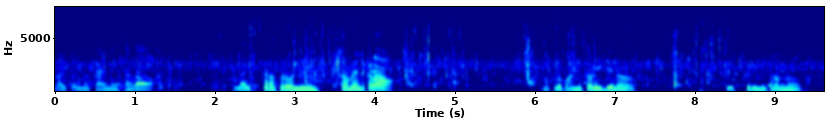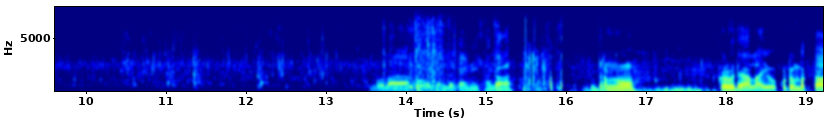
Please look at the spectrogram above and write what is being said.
काय चाललं काय नाही सांगा. लाईक करा सर्वांनी कमेंट करा. आपलं पाणी चालू देणं. शेतकरी मित्रांनो. बोला काय काय नाही सांगा. मित्रांनो कळू द्या लाईव्ह कुठून बघता?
